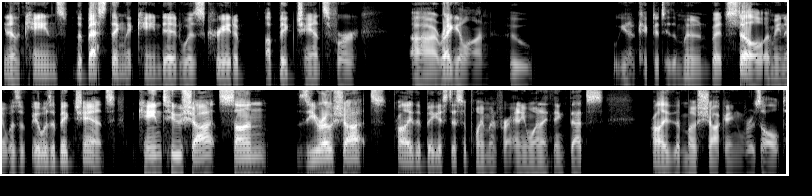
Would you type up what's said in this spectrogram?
You know, Kane's the best thing that Kane did was create a, a big chance for uh, Reguilon, who you know kicked it to the moon. But still, I mean, it was a it was a big chance. Kane two shots, Son zero shots. Probably the biggest disappointment for anyone. I think that's probably the most shocking result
